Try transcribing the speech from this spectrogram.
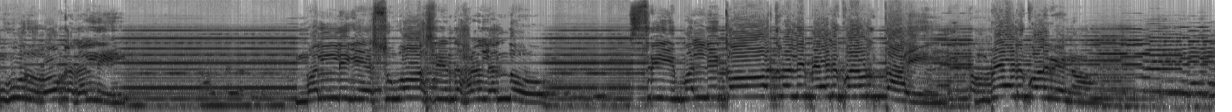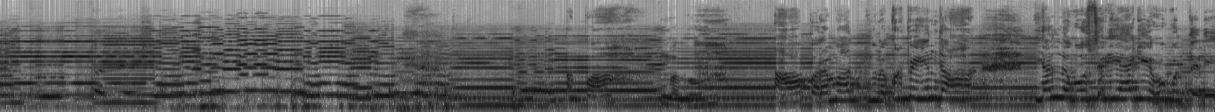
ಮೂರು ಲೋಕದಲ್ಲಿ ಮಲ್ಲಿಗೆ ಸುವಾಸನೆಯಿಂದ ಹರಳೆಂದು ಶ್ರೀ ಮಲ್ಲಿಕಾರ್ಜುನಲ್ಲಿ ಬೇಡಿಕೊಳ್ಳೋಣ ತಾಯಿ. ಬೇಡಿಕೊಳ್ಳುವೇನು. ಎಲ್ಲವೂ ಸರಿಯಾಗಿ ಹೋಗುತ್ತದೆ.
